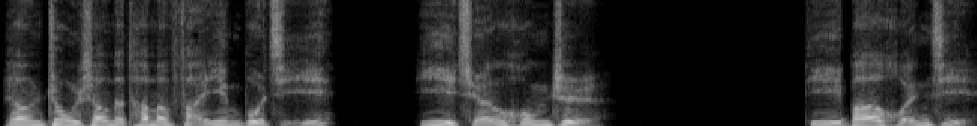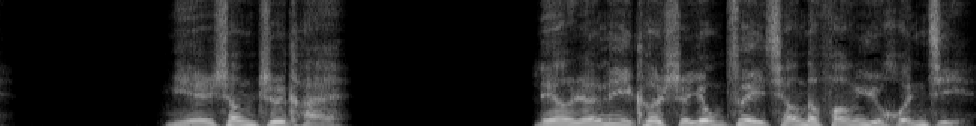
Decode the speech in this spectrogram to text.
让重伤的他们反应不及，一拳轰至。第八魂技，免伤之铠。两人立刻使用最强的防御魂技。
